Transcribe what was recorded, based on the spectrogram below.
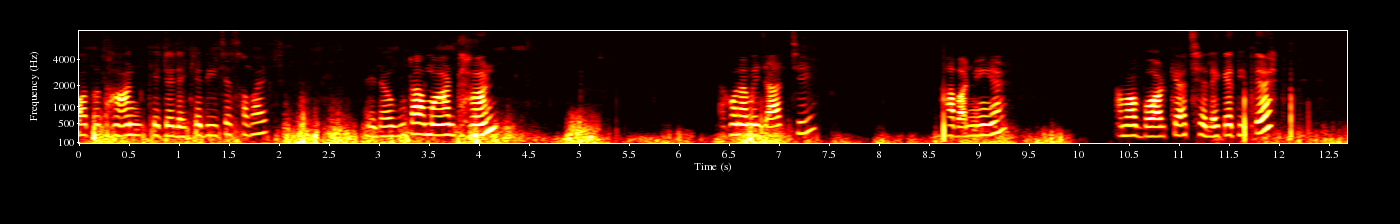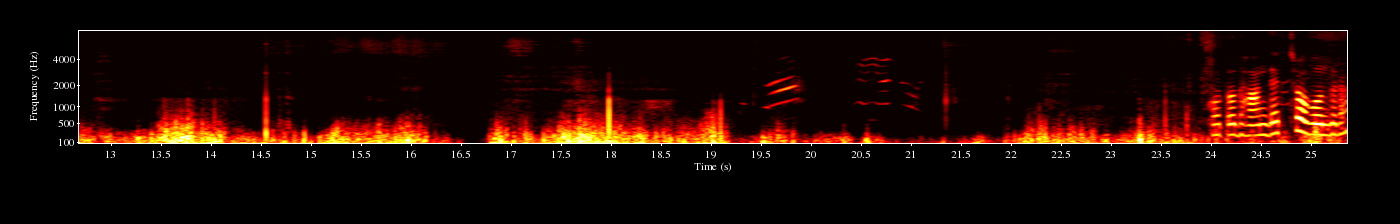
কত ধান কেটে রেখে দিয়েছে সবাই। এটা গোটা মার ধান। এখন আমি যাচ্ছি খাবার নিয়ে আমার বরকে আর ছেলেকে দিতে। কত ধান দেখছ বন্ধুরা?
